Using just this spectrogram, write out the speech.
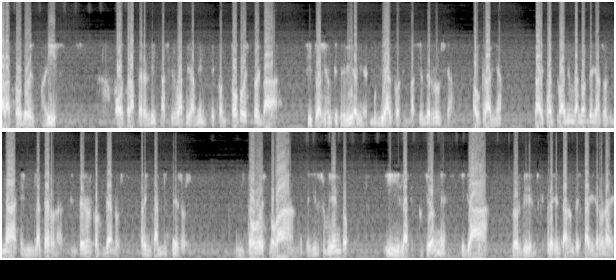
para todo el país. Otra perlita, así rápidamente, con todo esto en la situación que se vive a nivel mundial con la invasión de Rusia a Ucrania, ¿sabe cuánto vale un galón de gasolina en Inglaterra en pesos colombianos? 30 mil pesos. Y todo esto va a seguir subiendo y la situación es que ya los videos que presentaron de esta guerra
